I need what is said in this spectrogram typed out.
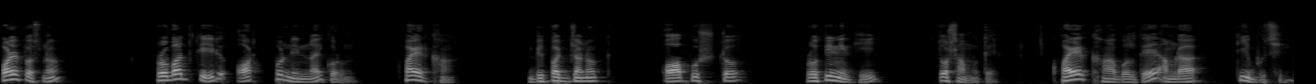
পরের প্রশ্ন, প্রবাদটির অর্থ নির্ণয় করুন। ক্ষয়ের খাঁ। বিপজ্জনক, অপুষ্ট, প্রতিনিধি তোষামুতে। ক্ষয়ের খাঁ বলতে আমরা কি বুঝি?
